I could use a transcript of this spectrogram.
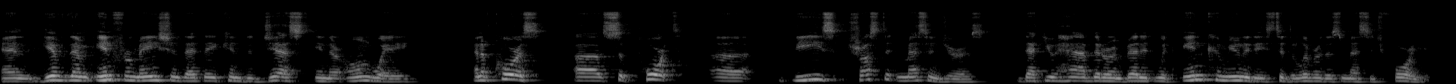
and give them information that they can digest in their own way. And of course, uh, support uh, these trusted messengers that you have that are embedded within communities to deliver this message for you.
